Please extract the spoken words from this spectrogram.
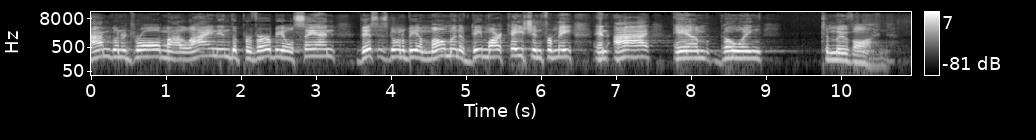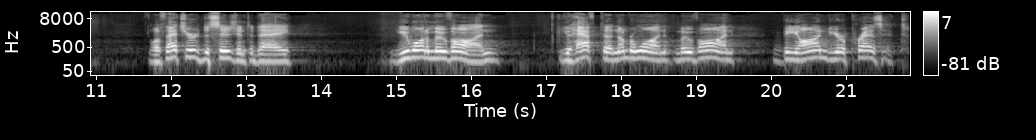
I'm going to draw my line in the proverbial sand. This is going to be a moment of demarcation for me, and I am going to move on. Well, if that's your decision today, you want to move on, you have to, number one, move on beyond your present.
